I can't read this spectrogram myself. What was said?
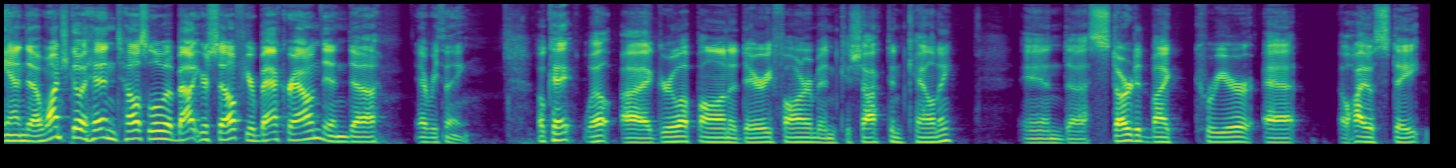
And uh, why don't you go ahead and tell us a little bit about yourself, your background, and uh, everything. Okay, well, I grew up on a dairy farm in Coshocton County and uh, started my career at Ohio State,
